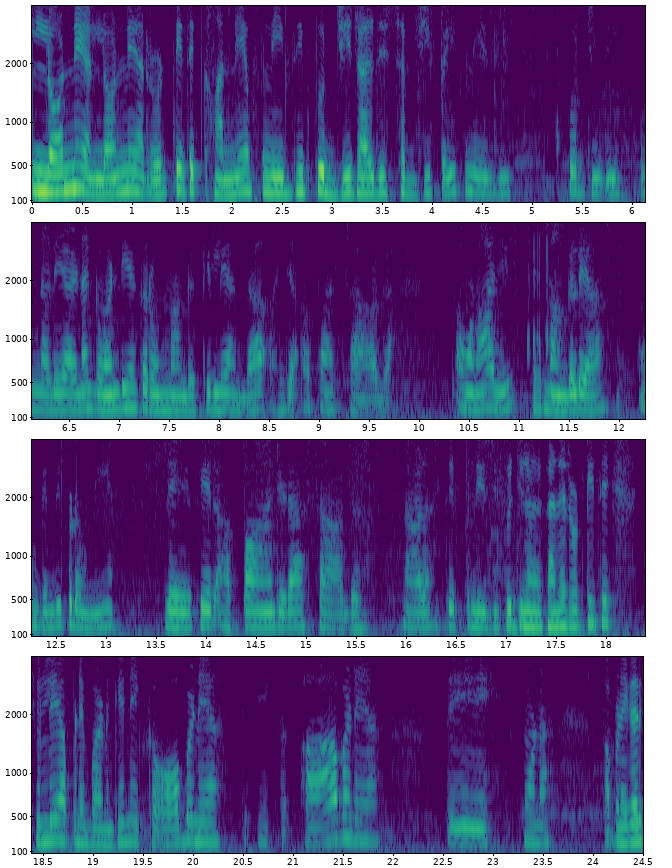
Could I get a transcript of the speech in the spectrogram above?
ਲਾਉਨੇ ਆ ਲਾਉਨੇ ਆ ਰੋਟੀ ਤੇ ਖਾਣੇ ਆ ਪਨੀਰ ਦੀ ਭੁਰਜੀ ਨਾਲ ਦੀ ਸਬਜੀ ਪਈ ਪਨੀਰ ਦੀ, ਭੁਰਜੀ ਦੀ। ਨਾਲੇ ਆ ਨਾ ਗਵੰਡੀਆਂ ਘਰੋਂ ਮੰਗ ਕੇ ਲਿਆਂਦਾ, ਅੱਜ ਆਪਾਂ ਸਾਗ ਆਉਣਾ ਅਜੇ ਇਹ ਮੰਗ ਲਿਆ, ਉਹ ਕਹਿੰਦੀ ਫੜਾਉਣੀ ਆ। ਤੇ ਫਿਰ ਆਪਾਂ ਜਿਹੜਾ ਸਾਗ ਨਾਲ ਤੇ ਪਨੀਰ ਦੀ ਭੁਰਜੀ ਨਾਲ ਖਾਣੇ ਰੋਟੀ ਤੇ ਚੁੱਲ੍ਹੇ ਆਪਣੇ ਬਣ ਗਏ ਨੇ, ਇੱਕ ਉਹ ਬਣਿਆ ਤੇ ਇੱਕ ਆ ਬਣਿਆ ਤੇ ਹੁਣ ਆਪਣੇ ਘਰ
